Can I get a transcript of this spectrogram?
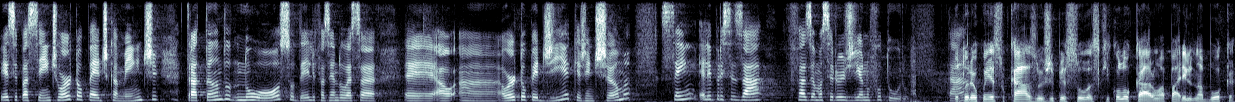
esse paciente ortopedicamente, tratando no osso dele, fazendo essa é, a, a ortopedia, que a gente chama, sem ele precisar fazer uma cirurgia no futuro. Tá? Doutor, eu conheço casos de pessoas que colocaram o aparelho na boca,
